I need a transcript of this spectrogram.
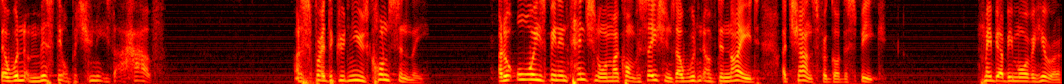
I wouldn't have missed the opportunities that I have. I'd have spread the good news constantly. I'd always been intentional in my conversations. I wouldn't have denied a chance for God to speak. Maybe I'd be more of a hero.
